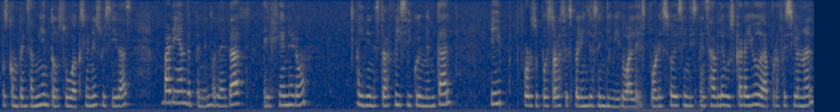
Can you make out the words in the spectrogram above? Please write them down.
pues, con pensamientos o acciones suicidas varían dependiendo de la edad, el género, el bienestar físico y mental y por supuesto las experiencias individuales. Por eso es indispensable buscar ayuda profesional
